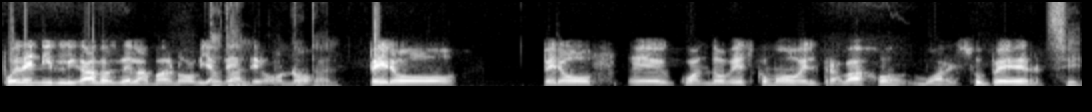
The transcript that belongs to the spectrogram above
pueden ir ligados de la mano, obviamente, Total, o no, total. pero pero eh, cuando ves como el trabajo, buah, es súper Sí,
